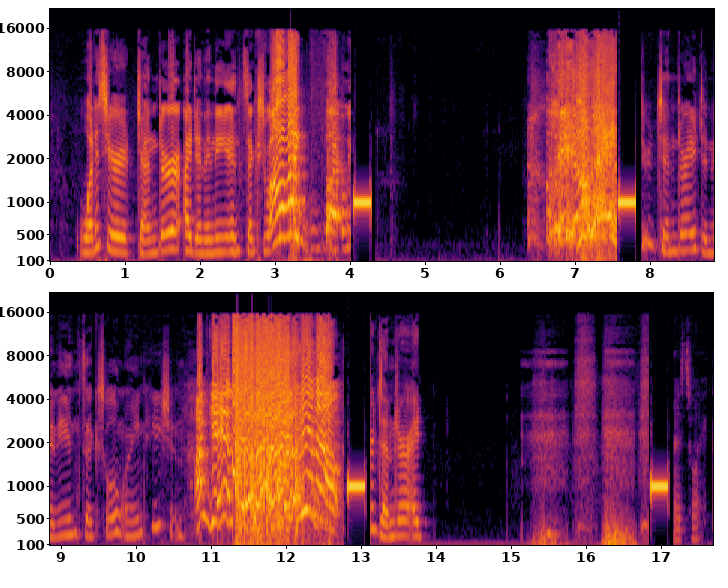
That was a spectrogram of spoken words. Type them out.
What is your gender, identity, and sexual Oh my but wait. Wait, oh wait! Your gender, identity, and sexual orientation. I'm gay. I'm female. Your gender, I Nice to wake.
